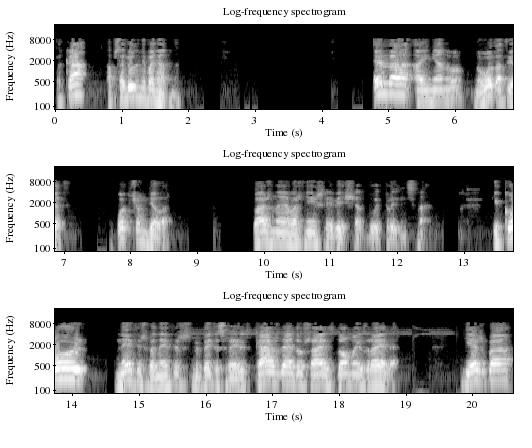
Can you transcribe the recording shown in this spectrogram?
Пока абсолютно непонятно. Эла айняну. Ну вот ответ. Вот в чем дело. Важная, важнейшая вещь сейчас будет произнесена. И коль нефиш в нефиш мебет Израиль, каждая душа из дома Израиля, ежба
